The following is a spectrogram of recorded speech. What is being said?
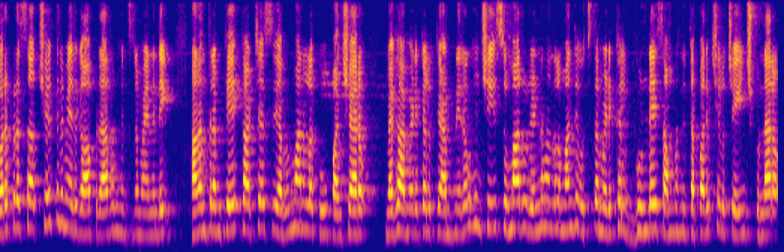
వరప్రసాద్ చేతుల మీదుగా ప్రారంభించడమైనది అనంతరం కేక్ కట్ చేసి అభిమానులకు పంచారు. మెగా మెడికల్ క్యాంప్ నిర్వహించి సుమారు రెండు వందల మంది ఉచిత మెడికల్ గుండె సంబంధిత పరీక్షలు చేయించుకున్నారు.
